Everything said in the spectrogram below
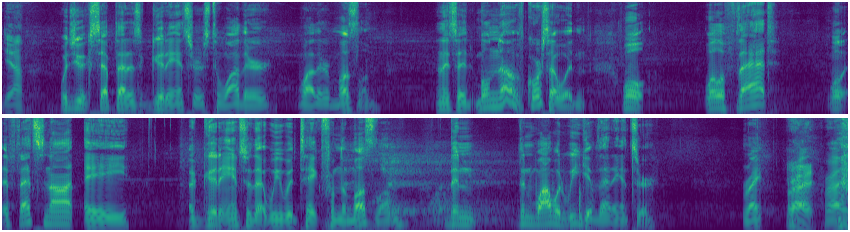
Yeah. Would you accept that as a good answer as to why they're why they're Muslim? And they said, well, no, of course I wouldn't. Well, well, if that, well, if that's not a a good answer that we would take from the Muslim, then then why would we give that answer? Right? Right. Right.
